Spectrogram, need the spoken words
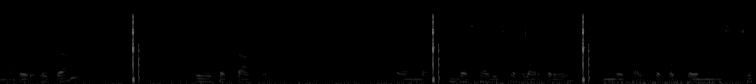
আমাদের এটা, এই ইফেক্টটা আসুক। তো আমরা সিঙ্গেল সার্ভিসকে হোভার করব। সিঙ্গেল সার্ভিসটা কপি করে নিয়ে আসছি।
